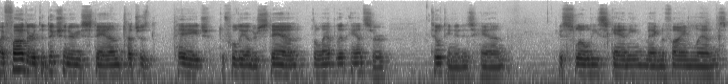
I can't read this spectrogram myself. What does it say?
My father at the dictionary stand touches the page to fully understand the lamplit answer, tilting in his hand, his slowly scanning, magnifying lens,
